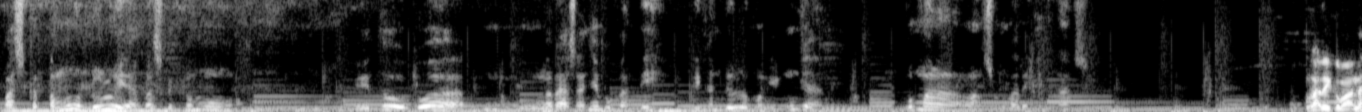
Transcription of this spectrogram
pas ketemu dulu ya pas ketemu itu gue ngerasanya bukan ih dia kan dulu manggil enggak gue malah langsung larinya ke nafsu Lari ke mana?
